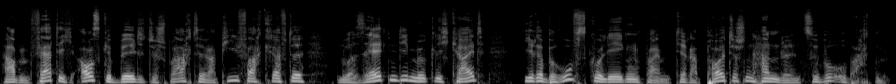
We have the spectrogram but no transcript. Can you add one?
haben fertig ausgebildete Sprachtherapiefachkräfte nur selten die Möglichkeit, ihre Berufskollegen beim therapeutischen Handeln zu beobachten.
